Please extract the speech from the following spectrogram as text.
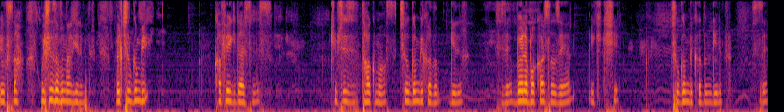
Yoksa başınıza bunlar gelebilir. Böyle çılgın bir kafeye gidersiniz. Kimse sizi takmaz. Çılgın bir kadın gelir size. Böyle bakarsanız eğer iki kişi çılgın bir kadın gelip size.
